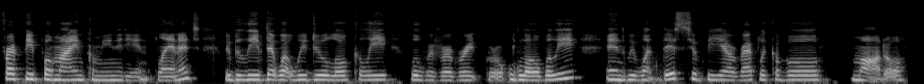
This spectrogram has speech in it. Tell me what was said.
for people, mind, community, and planet. We believe that what we do locally will reverberate globally, and we want this to be a replicable model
